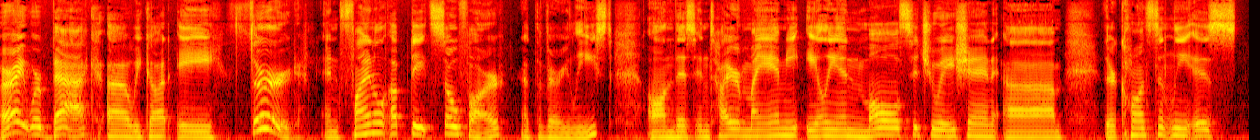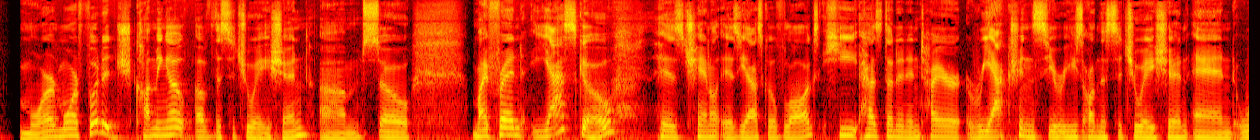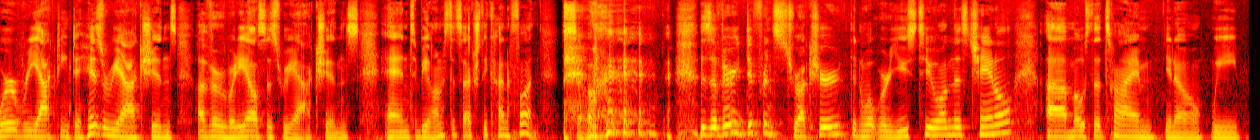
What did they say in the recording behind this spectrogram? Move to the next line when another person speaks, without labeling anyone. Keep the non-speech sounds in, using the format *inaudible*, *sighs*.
All right, we're back. Uh, we got a third and final update so far, at the very least, on this entire Miami alien mall situation. Um, there constantly is more and more footage coming out of the situation. Um, so, my friend Yasko, his channel is Yasko Vlogs. He has done an entire reaction series on the situation, and we're reacting to his reactions of everybody else's reactions. And to be honest, it's actually kind of fun. So, *laughs* there's a very different structure than what we're used to on this channel. Uh, most of the time, you know, we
